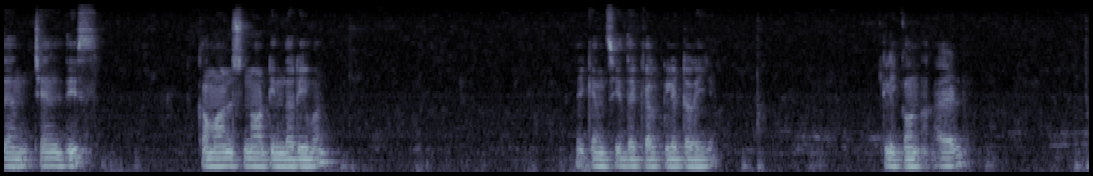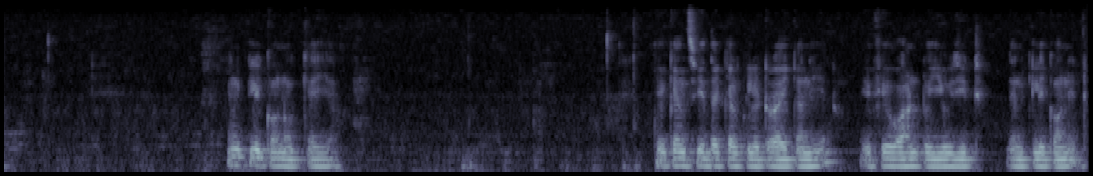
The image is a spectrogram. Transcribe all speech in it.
then change this commands not in the ribbon. You can see the calculator here. Click on add. And click on ok here. You can see the calculator icon here. If you want to use it then click on it.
